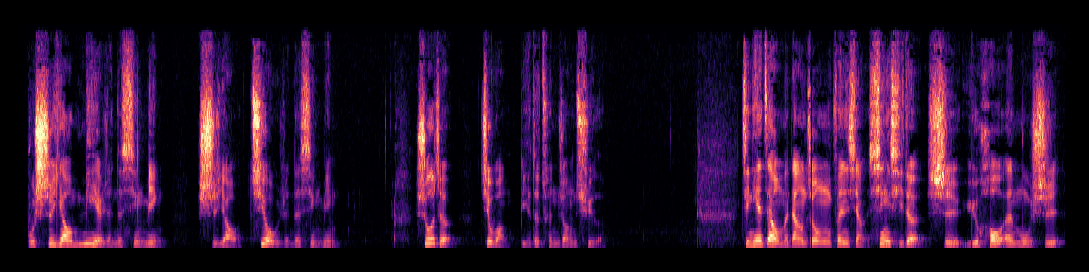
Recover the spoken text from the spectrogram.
不是要灭人的性命，是要救人的性命。”说着，就往别的村庄去了。今天在我们当中分享信息的是于厚恩牧师，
